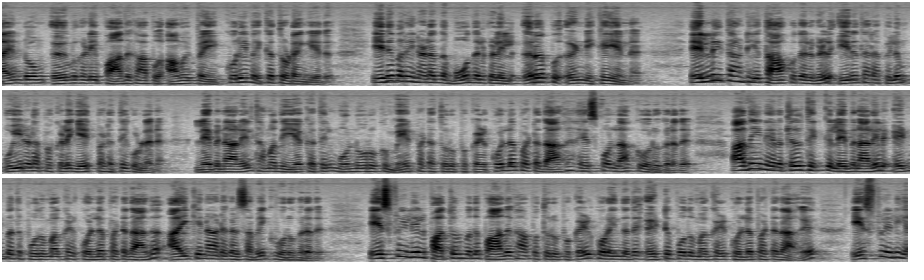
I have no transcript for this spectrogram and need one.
அயன்டோம் ஏவுகணை பாதுகாப்பு அமைப்பை குறிவைக்க தொடங்கியது. இதுவரை நடந்த மோதல்களில் இறப்பு எண்ணிக்கை என்ன? எல்லை தாண்டிய தாக்குதல்கள் இருதரப்பிலும் உயிரிழப்புகளை ஏற்படுத்தி உள்ளன லெபனானில் தமது இயக்கத்தில் முன்னூறுக்கும் மேற்பட்ட துருப்புக்கள் கொல்லப்பட்டதாக ஹெஸ்போல்லா கூறுகிறது. அதே நேரத்தில் தெற்கு லெபனானில் எண்பது பொதுமக்கள் கொல்லப்பட்டதாக ஐக்கிய நாடுகள் சபை கூறுகிறது. இஸ்ரேலில் பத்தொன்பது பாதுகாப்பு துருப்புக்கள் குறைந்தது எட்டு பொதுமக்கள் கொல்லப்பட்டதாக இஸ்ரேலிய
